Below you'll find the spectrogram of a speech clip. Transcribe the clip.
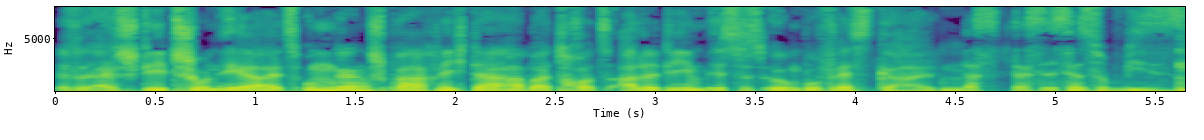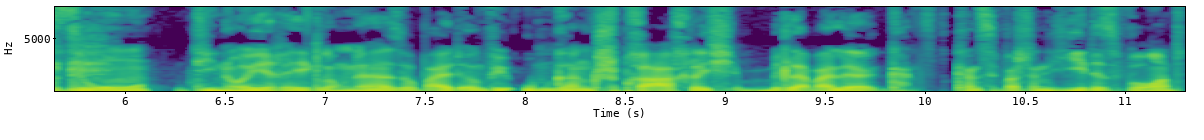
Es, es steht schon eher als umgangssprachlich da, aber trotz alledem ist es irgendwo festgehalten. das, das ist ja sowieso die neue Regelung, ne? Sobald irgendwie umgangssprachlich, mittlerweile kannst, kannst du wahrscheinlich jedes Wort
